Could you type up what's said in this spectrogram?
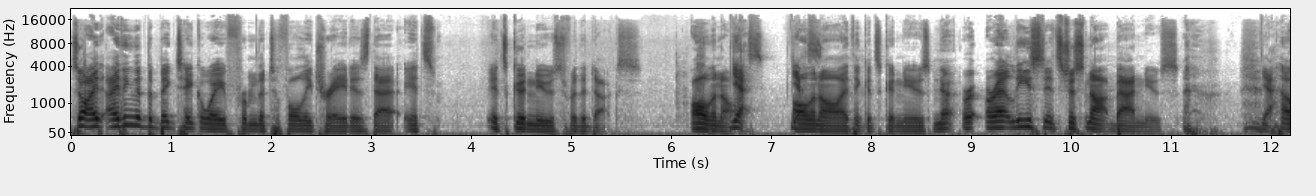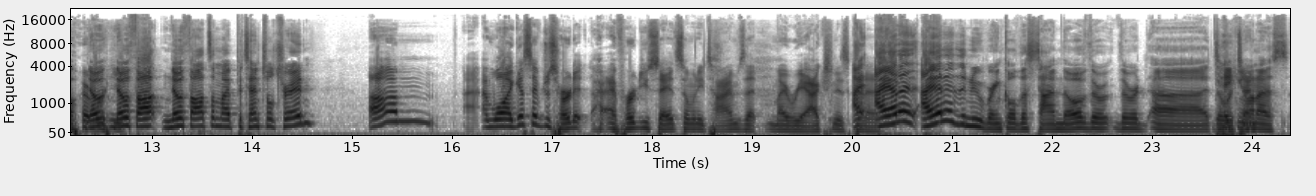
So I, I think that the big takeaway from the Toffoli trade is that it's it's good news for the Ducks. All in all. Yes. All in all, I think it's good news. No, Or, or at least it's just not bad news. yeah. However no, you- no thought, no thoughts on my potential trade. um I, well, I guess I've just heard it. I- I've heard you say it so many times that my reaction is I, kind of I added, I added the new wrinkle this time though of the the uh, taking reten- on us.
